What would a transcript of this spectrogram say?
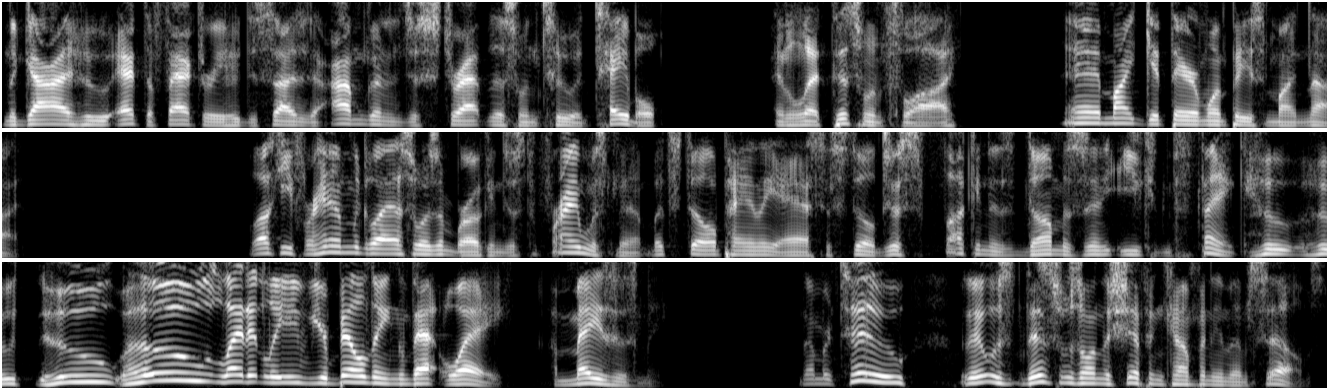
the guy who at the factory who decided I'm going to just strap this one to a table and let this one fly Eh, it might get there in one piece, it might not. Lucky for him, the glass wasn't broken, just the frame was bent, but still a pain in the ass and still just fucking as dumb as you can think. Who who who who let it leave your building that way? Amazes me. Number two, it was this was on the shipping company themselves.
